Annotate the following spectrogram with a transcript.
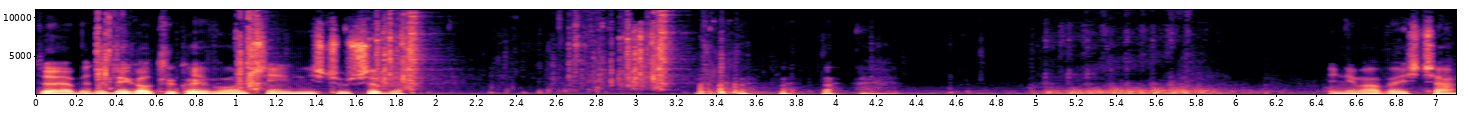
To ja będę biegał tylko i wyłącznie i niszczył szyby. Nie ma wejścia?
